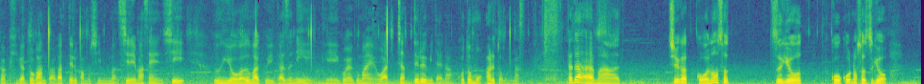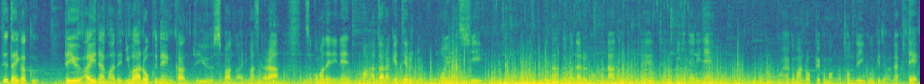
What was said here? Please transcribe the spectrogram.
学費がドカンと上がってるかもしれませんし運用がうまくいかずに500万円割っちゃってるみたいなこともあると思います。ただまあ中学校の卒業高校の卒業で大学っていう間までには6年間っていうスパンがありますからそこまでにね、まあ、働けてると思いますしなんとかなるのかなと思っていきなりね500万600万が飛んでいくわけではなくて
